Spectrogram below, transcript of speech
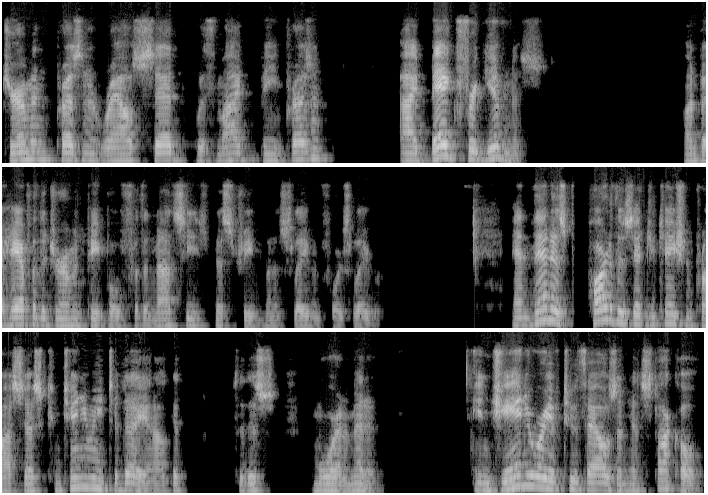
German President Rau said, with my being present, I beg forgiveness on behalf of the German people for the Nazis' mistreatment of slave and forced labor. And then, as part of this education process, continuing today, and I'll get to this more in a minute, in January of 2000 in Stockholm,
